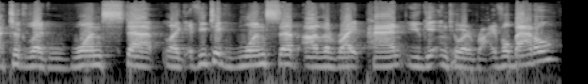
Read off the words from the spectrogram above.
I took like one step. Like if you take one step out of the right pad, you get into a rival battle.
